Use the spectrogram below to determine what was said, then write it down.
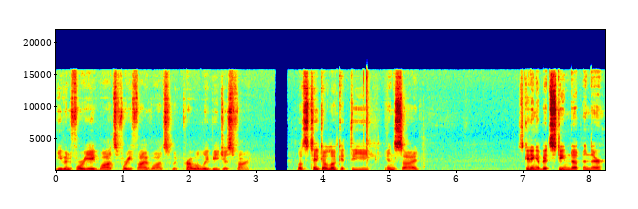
Even 48 watts, 45 watts would probably be just fine. Let's take a look at the inside. It's getting a bit steamed up in there.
